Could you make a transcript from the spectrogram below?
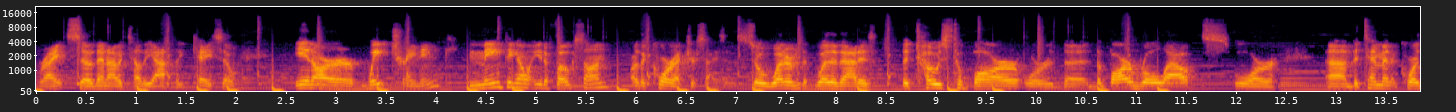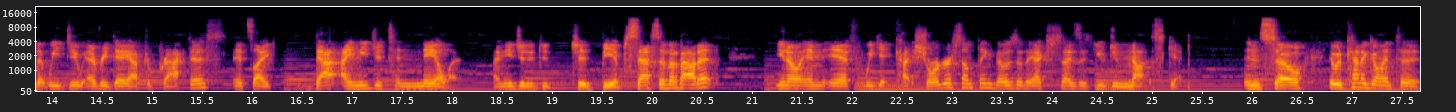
right? So then I would tell the athlete, okay, so in our weight training, main thing I want you to focus on are the core exercises. So whether whether that is the toes to bar or the the bar rollouts or um, the 10 minute core that we do every day after practice, it's like that. I need you to nail it. I need you to, to be obsessive about it. You know, and if we get cut short or something, those are the exercises you do not skip. And so it would kind of go into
